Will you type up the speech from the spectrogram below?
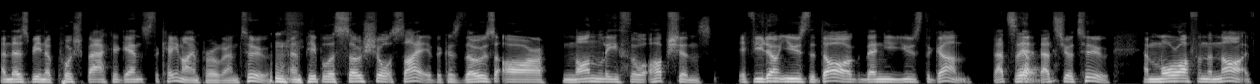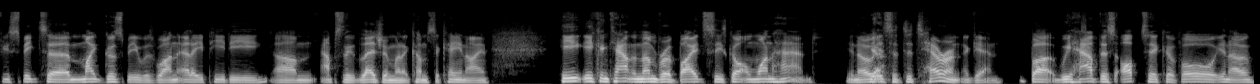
and there's been a pushback against the canine program too. Mm. and people are so short sighted because those are non lethal options. If you don't use the dog, then you use the gun. That's it. Yep. That's your two. And more often than not, if you speak to Mike Gusby, was one LAPD um, absolute legend when it comes to canine. He he can count the number of bites he's got on one hand. You know, yeah. it's a deterrent again. But we have this optic of, oh, you know,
